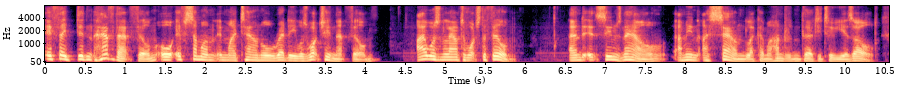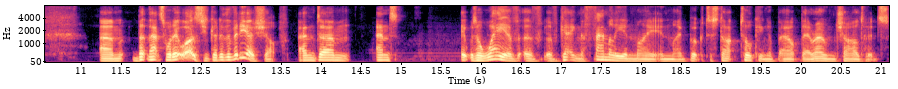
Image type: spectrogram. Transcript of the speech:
if they didn't have that film, or if someone in my town already was watching that film, I wasn't allowed to watch the film. And it seems now, I mean, I sound like I'm 132 years old. Um, but that's what it was. You go to the video shop and um, and it was a way of, of, of getting the family in my in my book to start talking about their own childhoods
